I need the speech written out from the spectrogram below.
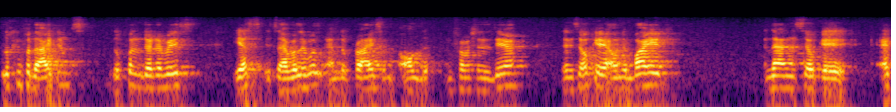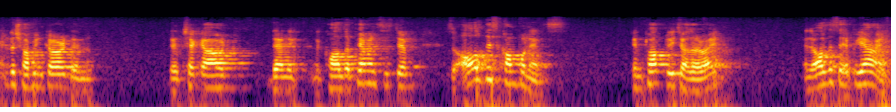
looking for the items, look for the database, yes, it's available, and the price and all the information is there. Then say, okay, I want to buy it, and then say, okay, add to the shopping cart, and then check out, then call the payment system. So all these components can talk to each other, right? And all this API.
